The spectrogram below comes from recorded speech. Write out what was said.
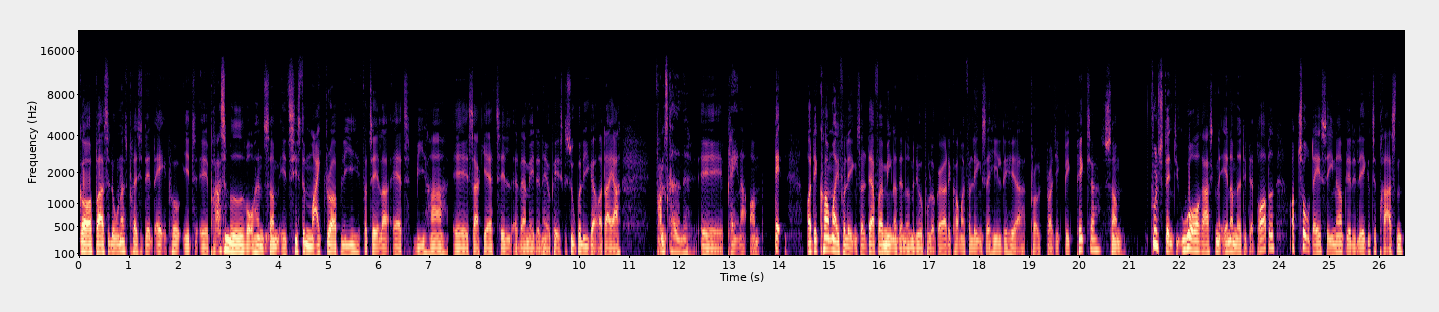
går Barcelonas præsident af på et øh, pressemøde, hvor han som et sidste mic drop lige fortæller, at vi har øh, sagt ja til at være med i den her europæiske Superliga, og der er fremskredende øh, planer om den. Og det kommer i forlængelse, og derfor jeg mener, det er noget med Liverpool at gøre, det kommer i forlængelse af hele det her Project Big Picture, som fuldstændig uoverraskende ender med, at det bliver droppet, og to dage senere bliver det lækket til pressen,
